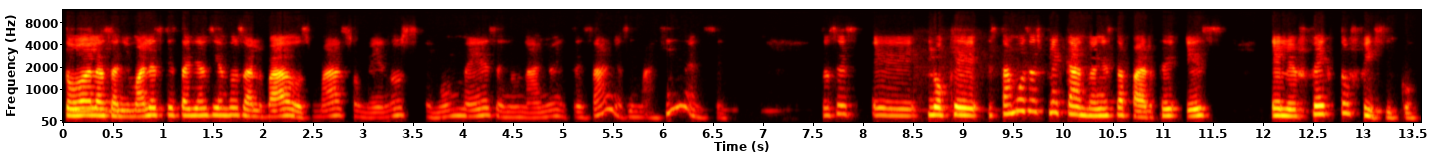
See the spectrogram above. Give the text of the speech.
todos los animales que estarían siendo salvados más o menos en un mes, en un año, en tres años, imagínense. Entonces, eh, lo que estamos explicando en esta parte es el efecto físico,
